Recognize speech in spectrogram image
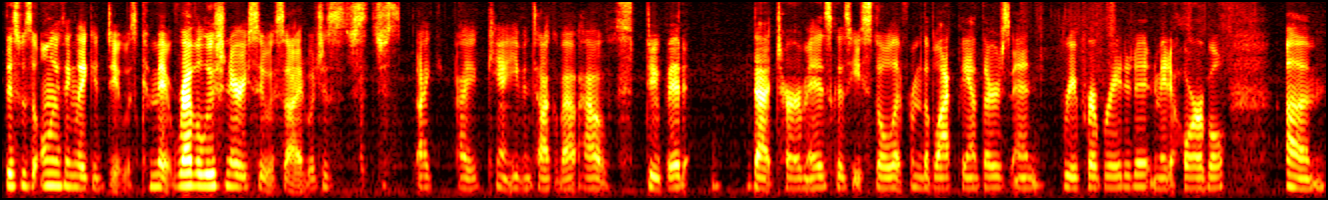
this was the only thing they could do was commit revolutionary suicide, which is just, just I I can't even talk about how stupid that term is because he stole it from the Black Panthers and reappropriated it and made it horrible. Um,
